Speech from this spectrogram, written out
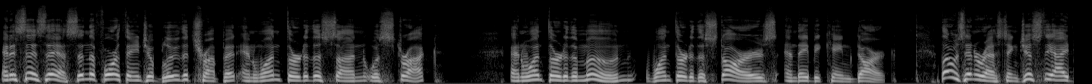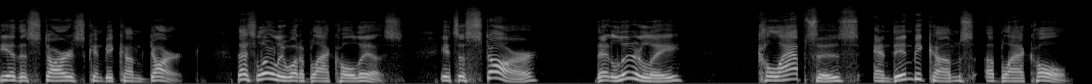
And it says this Then the fourth angel blew the trumpet, and one third of the sun was struck, and one third of the moon, one third of the stars, and they became dark. I thought it was interesting, just the idea that stars can become dark. That's literally what a black hole is. It's a star that literally collapses and then becomes a black hole.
